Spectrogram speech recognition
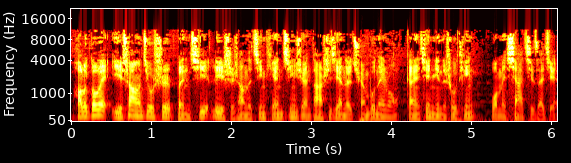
好了，各位，以上就是本期历史上的今天精选大事件的全部内容。感谢您的收听，我们下期再见。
